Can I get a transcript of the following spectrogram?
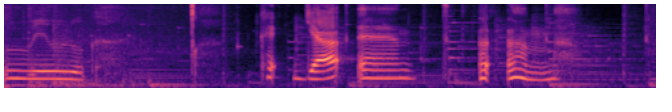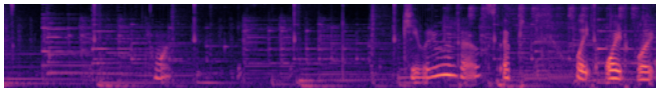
Look. Okay, yeah, and uh, um, come on. Okay, what do you want else? Uh, wait, wait, wait,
